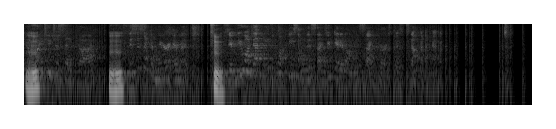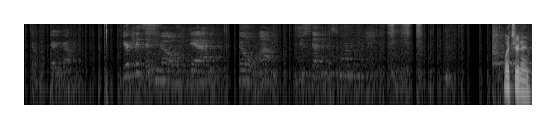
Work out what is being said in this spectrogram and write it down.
Mm-hmm. What did you just say, God? Mm-hmm. This is like a mirror image. Hmm. So if you want that, if you want peace on this side, you get it on this side first, because it's not going to happen. So there you go. Your kid says no, Dad, no, Mommy. Did you study this morning? What's your name?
